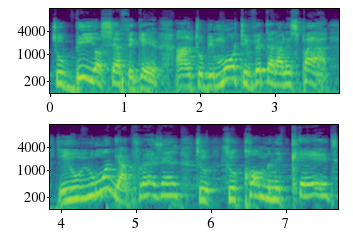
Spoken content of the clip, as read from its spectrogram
to be yourself again, and to be motivated and inspired. You, you want their presence to, to communicate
